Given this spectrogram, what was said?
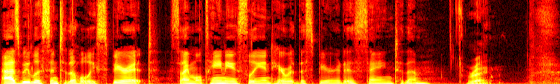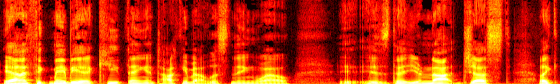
as we listen to the Holy Spirit simultaneously and hear what the Spirit is saying to them. Right. Yeah, and I think maybe a key thing in talking about listening well is that you're not just like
